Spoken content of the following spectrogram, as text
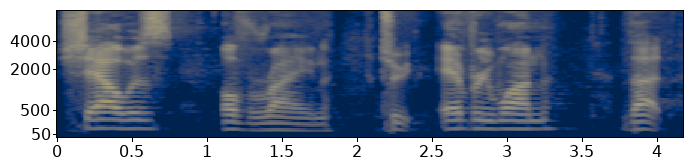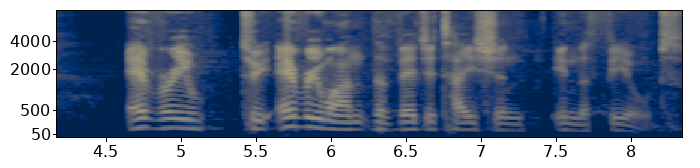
showers of rain to everyone that every to everyone the vegetation in the field."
